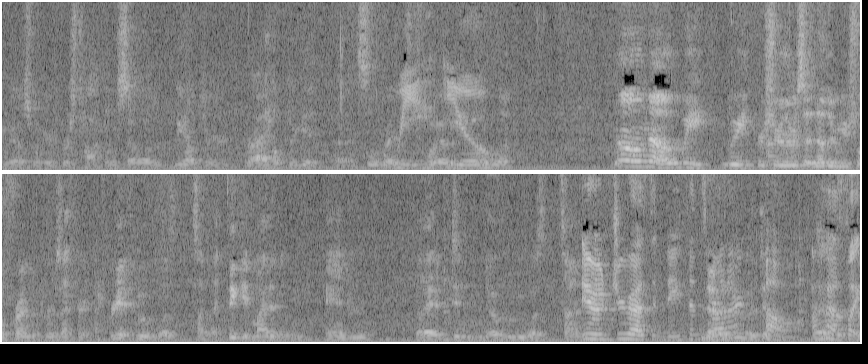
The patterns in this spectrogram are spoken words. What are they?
You know, that was when we were first talking, so we helped her, or I helped her get uh, this little red We? Toyota You? Corolla. No, no, we, we for sure. There was another mutual friend of hers. I forget, I forget who it was at the time. I think it might have been Andrew, but I didn't know who he was at the time. Andrew as in Nathan's No, no, brother? no, it didn't. oh, Uh, I was like,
